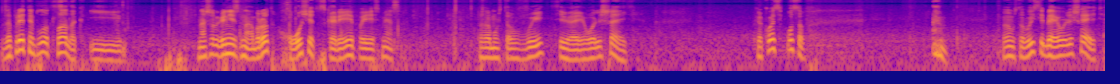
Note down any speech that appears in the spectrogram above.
запретный плод сладок, и наш организм, наоборот, хочет скорее поесть мясо. Потому что вы себя его лишаете. Какой способ? Потому что вы себя его лишаете.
